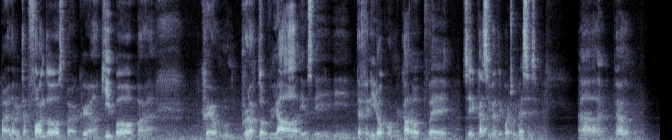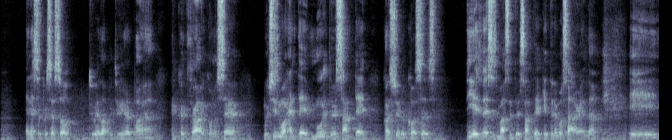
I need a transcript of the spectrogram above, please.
Para levantar fondos, para crear equipo, para crear un producto real y, y- y definido por el mercado, fue sí, casi 24 meses. Ah, pero en este proceso tuve la oportunidad para encontrar y conocer muchísima gente muy interesante construyendo cosas 10 veces más interesantes que tenemos a Arenda. Y,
